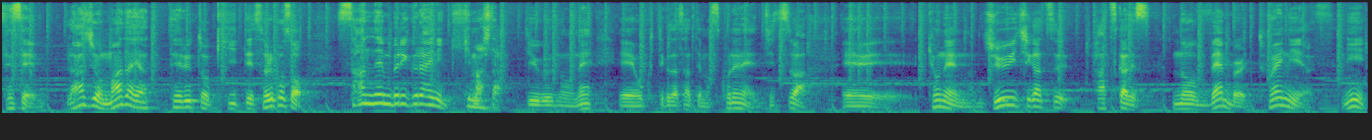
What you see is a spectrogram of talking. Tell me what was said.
先生ラジオまだやってると聞いてそれこそ3年ぶりぐらいに聞きました。っていうのをね、えー、送ってくださってます。これね実は、えー、去年の11月20日です。November 20th に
